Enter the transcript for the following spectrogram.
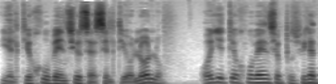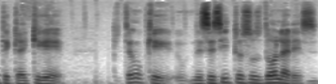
y el tío Juvencio se hace el tío Lolo oye tío Juvencio, pues fíjate que hay que, pues tengo que, necesito esos dólares.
